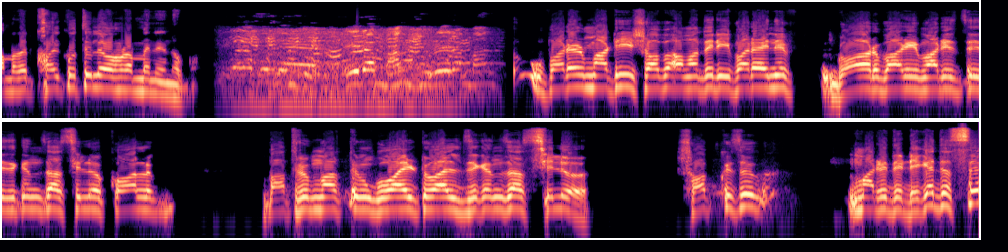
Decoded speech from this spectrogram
আমাদের ক্ষয়ক্ষতি হলেও আমরা মেনে নেব। উপারের মাটি সব আমাদের এপারে এনে ঘর, বাড়ি মাটিতে যেখানে যা ছিল, কল, বাথরুম বাথরুম, গোয়াল, টোয়াল যেখানে যা ছিল সব কিছু মাটিতে ঢেকে দিচ্ছে।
